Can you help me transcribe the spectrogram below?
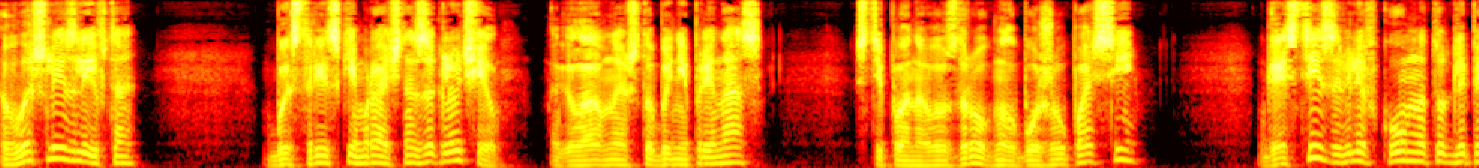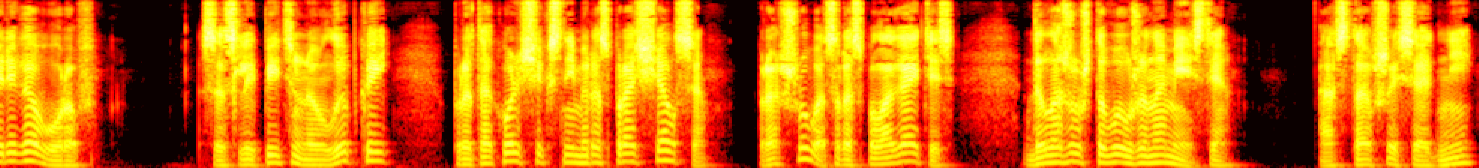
Вышли из лифта. Быстрицкий мрачно заключил. Главное, чтобы не при нас. Степанов вздрогнул, боже упаси. Гостей завели в комнату для переговоров. Со слепительной улыбкой протокольщик с ними распрощался. «Прошу вас, располагайтесь. Доложу, что вы уже на месте». Оставшись одни,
